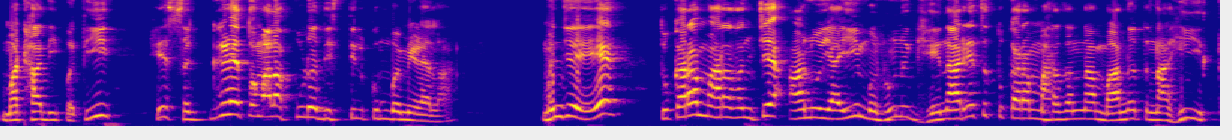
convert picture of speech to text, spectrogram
मठाधिपती हे सगळे तुम्हाला पुढं दिसतील कुंभमेळ्याला. म्हणजे तुकाराम महाराजांचे अनुयायी म्हणून घेणारेच तुकाराम महाराजांना मानत नाहीत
